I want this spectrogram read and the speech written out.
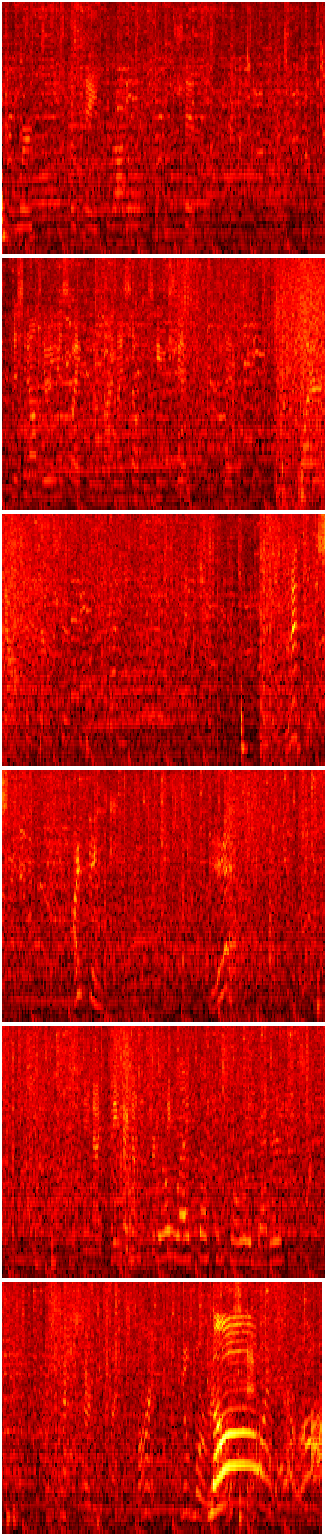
Actually. Okay, throttle, shift. Just you know I'm doing this so I can remind myself to shift, shift, water, downshift, downshift. Good at this. I think, yeah. I mean, I think I got the drifting. like the controller better. It's actually starting to be kind of fun. Feels more No, realistic. I hit a rock.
